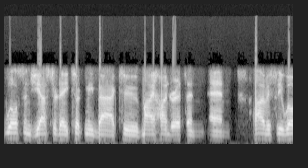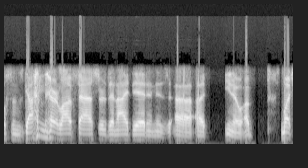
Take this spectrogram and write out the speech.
Willson's yesterday took me back to my hundredth, and and obviously Willson's gotten there a lot faster than I did, and is uh, a you know a much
